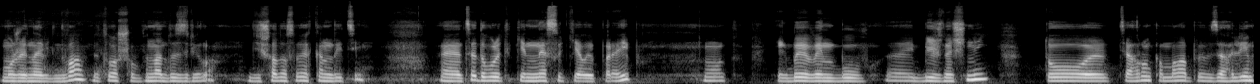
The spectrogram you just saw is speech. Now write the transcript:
може навіть два, для того, щоб вона дозріла, дійшла до своїх кондицій. Е, Це доволі таки несуттєвий перегиб. От. Якби він був е, більш значний, то ця гронка мала б взагалі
